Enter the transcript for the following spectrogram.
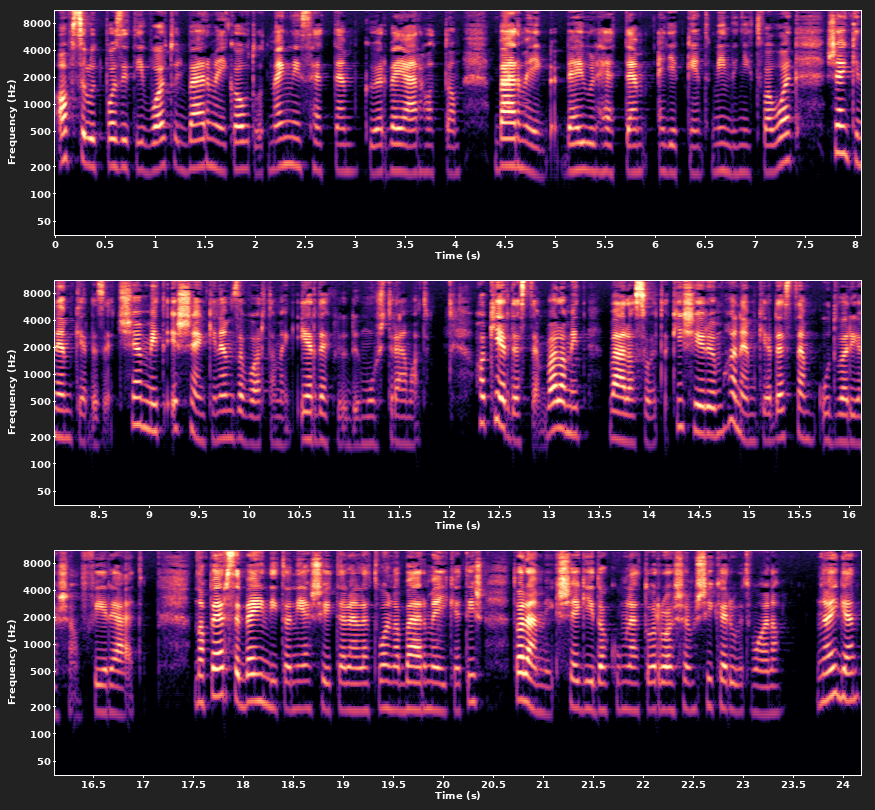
Abszolút pozitív volt, hogy bármelyik autót megnézhettem, körbejárhattam, bármelyikbe beülhettem, egyébként mind nyitva volt, senki nem kérdezett semmit, és senki nem zavarta meg érdeklődő mustrámat. Ha kérdeztem valamit, válaszolt a kísérőm, ha nem kérdeztem, udvariasan félreállt. Na persze beindítani esélytelen lett volna bármelyiket is, talán még segédakkumulátorról sem sikerült volna. Na igen,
